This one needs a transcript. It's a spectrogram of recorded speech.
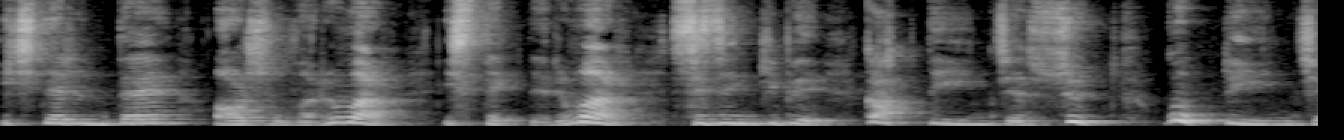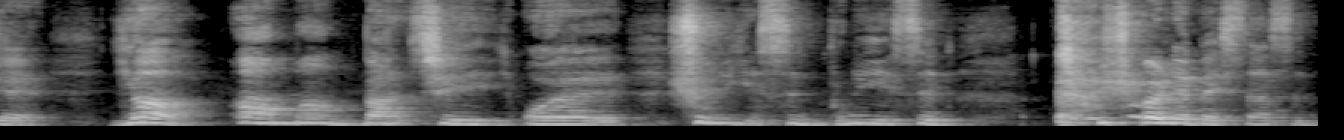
İçlerinde arzuları var, istekleri var. Sizin gibi gak deyince süt, guk deyince ya aman ben şey e, şunu yesin, bunu yesin, şöyle beslensin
